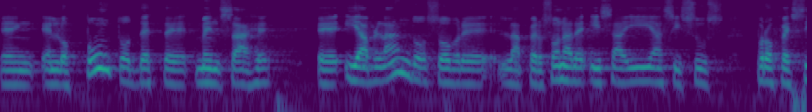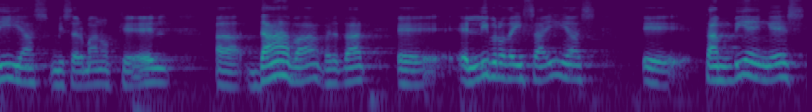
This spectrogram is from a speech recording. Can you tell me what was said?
en, en, los puntos de este mensaje eh, y hablando sobre la persona de Isaías y sus profecías, mis hermanos, que él uh, daba, ¿verdad? Eh, el libro de Isaías también es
